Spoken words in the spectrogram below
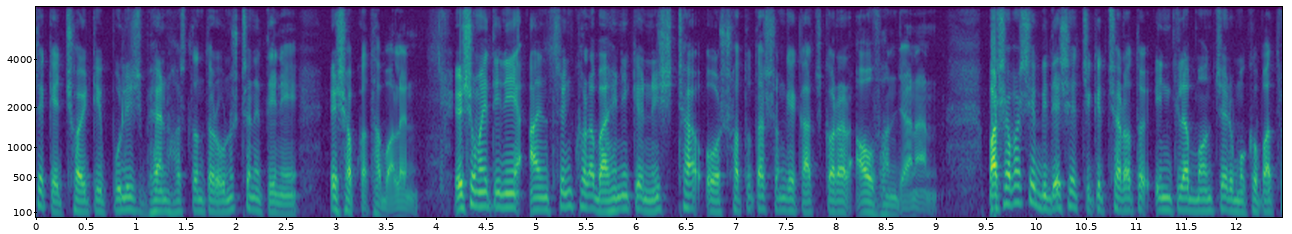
থেকে ছয়টি পুলিশ ভ্যান হস্তান্তর অনুষ্ঠানে তিনি এসব কথা বলেন। এ সময় তিনি আইনশৃঙ্খলা বাহিনীকে নিষ্ঠা ও সততার সঙ্গে কাজ করার আহ্বান জানান। পাশাপাশি বিদেশে চিকিৎসারত ইনকিলাব মঞ্চের মুখপাত্র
